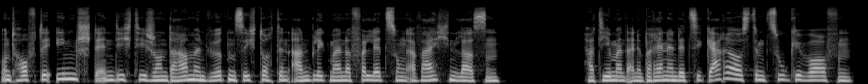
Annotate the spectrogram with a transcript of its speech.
und hoffte inständig, die Gendarmen würden sich durch den Anblick meiner Verletzung erweichen lassen. Hat jemand eine brennende Zigarre aus dem Zug geworfen?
